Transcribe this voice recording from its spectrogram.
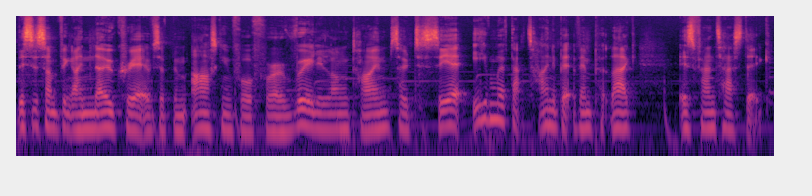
This is something I know creatives have been asking for for a really long time, so to see it, even with that tiny bit of input lag, is fantastic.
